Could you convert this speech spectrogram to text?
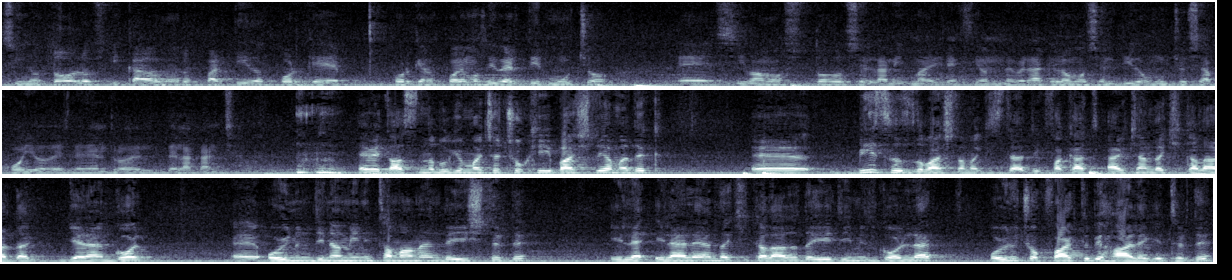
sino todos los y cada uno de los partidos, porque, porque nos podemos divertir mucho eh, si vamos todos en la misma dirección. De verdad que lo hemos sentido mucho ese apoyo desde dentro de, de la cancha. Evet aslında bugün maça çok iyi başlayamadık. Ee, biz hızlı başlamak isterdik fakat erken dakikalarda gelen gol e, oyunun dinamini tamamen değiştirdi. İle, ilerleyen dakikalarda da yediğimiz goller oyunu çok farklı bir hale getirdi.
